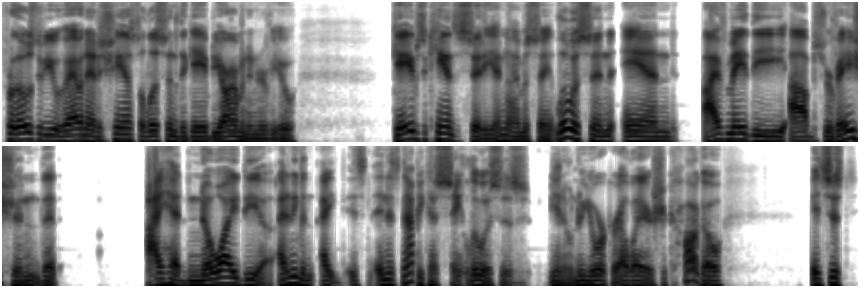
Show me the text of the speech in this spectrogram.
for those of you who haven't had a chance to listen to the Gabe DeArmond interview, Gabe's a Kansas Cityan, I'm a St. Louisan, and I've made the observation that I had no idea. I didn't even. I it's and it's not because St. Louis is you know New York or L.A. or Chicago. It's just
